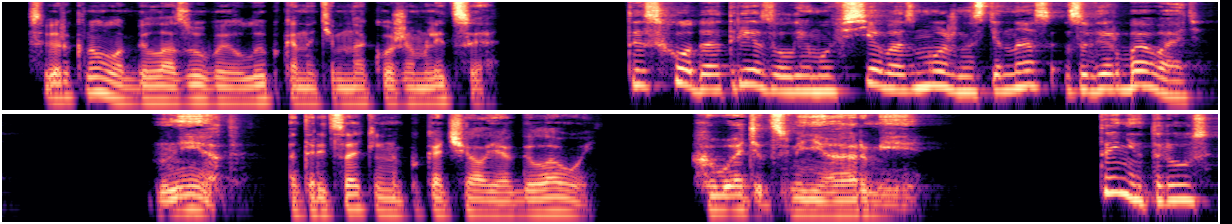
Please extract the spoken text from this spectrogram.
– сверкнула белозубая улыбка на темнокожем лице. «Ты сходу отрезал ему все возможности нас завербовать». «Нет», – отрицательно покачал я головой. «Хватит с меня армии». «Ты не трус.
